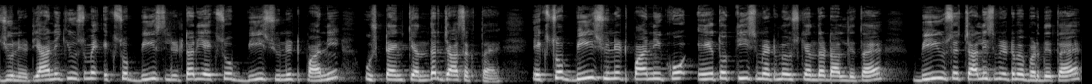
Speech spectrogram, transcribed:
यूनिट यानी कि उसमें 120 लीटर या 120 यूनिट पानी उस टैंक के अंदर जा सकता है। 120 यूनिट पानी को ए तो 30 मिनट में उसके अंदर डाल देता है बी उसे 40 मिनट में भर देता है,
